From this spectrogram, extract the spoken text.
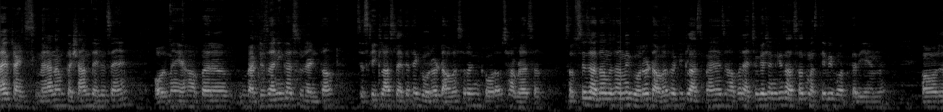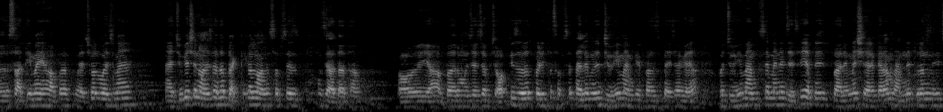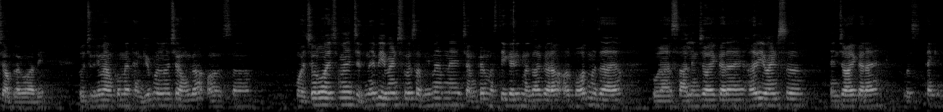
Hi friends मेरा नाम प्रशांत बेलूसे है और मैं यहाँ पर वेब डिज़ाइनिंग का स्टूडेंट था, जिसकी क्लास लेते थे गौरव डावासर और गौरव छाबड़ा सर सबसे ज़्यादा मज़ा हमें गौरव डावासर की क्लास में आया जहाँ पर एजुकेशन के साथ साथ मस्ती भी बहुत करी है हमने। और साथ ही में यहाँ पर वर्चुअल वर्ज में एजुकेशन नॉलेज ज़्यादा प्रैक्टिकल नॉलेज सबसे ज़्यादा था। और यहाँ पर मुझे जब जॉब की ज़रूरत पड़ी तो सबसे पहले मुझे जूही मैम के पास भेजा गया। और जूही मैम से मैंने जैसे ही अपने बारे में शेयर करा, मैम ने तुरंत मेरी जॉब लगवा दी। तो जूरी मैम को मैं थैंक यू बोलना चाहूँगा और वर्चुअल वॉइस में जितने भी इवेंट्स हुए, सभी में हमने जमकर मस्ती करी, मज़ा करा और बहुत मज़ा आया। पूरा साल इन्जॉय कराए, हर इवेंट्स इन्जॉय कराए। बस थैंक यू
